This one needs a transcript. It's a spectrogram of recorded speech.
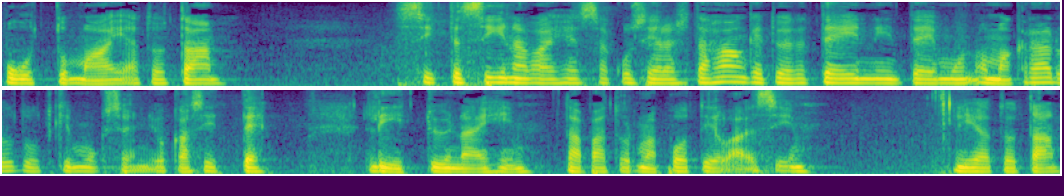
puuttumaan. Ja tota, sitten siinä vaiheessa, kun siellä sitä hanketyötä tein, niin tein mun oma gradututkimuksen, joka sitten liittyy näihin tapaturmapotilaisiin. Ja tota,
